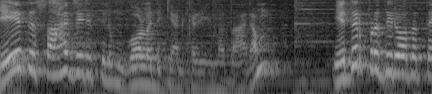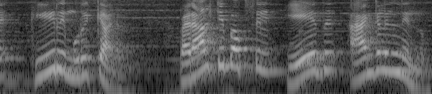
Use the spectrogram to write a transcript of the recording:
ഏത് സാഹചര്യത്തിലും ഗോളടിക്കാൻ കഴിയുന്ന താരം. എതിർ പ്രതിരോധത്തെ കീറി മുറിക്കാനും പെനാൽറ്റി ബോക്സിൽ ഏത് ആംഗിളിൽ നിന്നും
